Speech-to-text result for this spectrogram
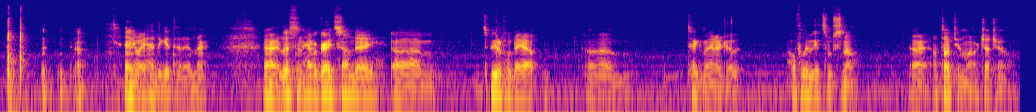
you know? Anyway, I had to get that in there. All right, listen. Have a great Sunday. Um, it's a beautiful day out. Um, take advantage of it. Hopefully, we get some snow. All right, I'll talk to you tomorrow. Ciao, ciao.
